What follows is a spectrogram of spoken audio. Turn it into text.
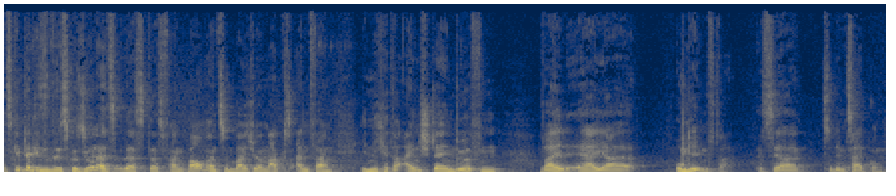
es gibt ja diese Diskussion, als dass, dass Frank Baumann zum Beispiel bei Markus Anfang ihn nicht hätte einstellen dürfen, weil er ja ungeimpft war. Das ist ja zu dem Zeitpunkt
